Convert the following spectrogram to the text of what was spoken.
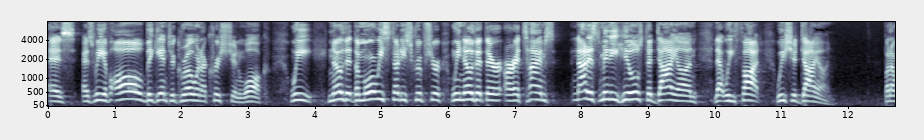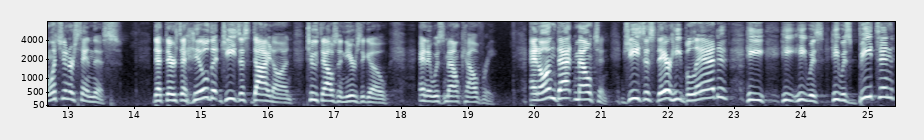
as, as we have all begun to grow in our Christian walk, we know that the more we study Scripture, we know that there are at times not as many hills to die on that we thought we should die on. But I want you to understand this that there's a hill that Jesus died on 2,000 years ago, and it was Mount Calvary. And on that mountain, Jesus there he bled, he he he was he was beaten,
